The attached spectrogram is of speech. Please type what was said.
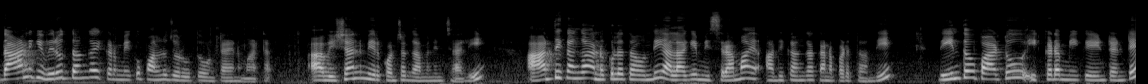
దానికి విరుద్ధంగా ఇక్కడ మీకు పనులు జరుగుతూ ఉంటాయన్నమాట. ఆ విషయాన్ని మీరు కొంచెం గమనించాలి. ఆర్థికంగా అనుకూలత ఉంది అలాగే మీ శ్రమ అధికంగా కనపడుతుంది. దీంతో పాటు ఇక్కడ మీకు ఏంటంటే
